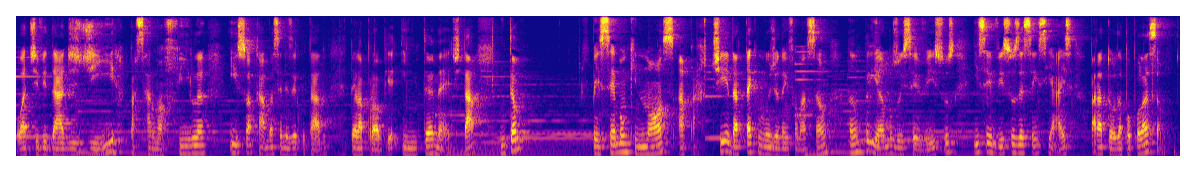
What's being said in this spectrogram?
ou atividades de ir passar uma fila, e isso acaba sendo executado pela própria internet, tá? Então, Percebam que nós, a partir da tecnologia da informação, ampliamos os serviços e serviços essenciais para toda a população.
